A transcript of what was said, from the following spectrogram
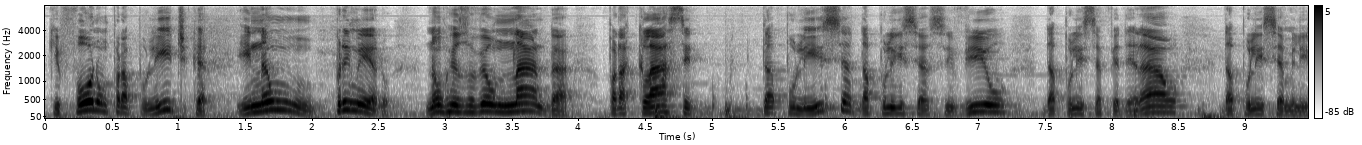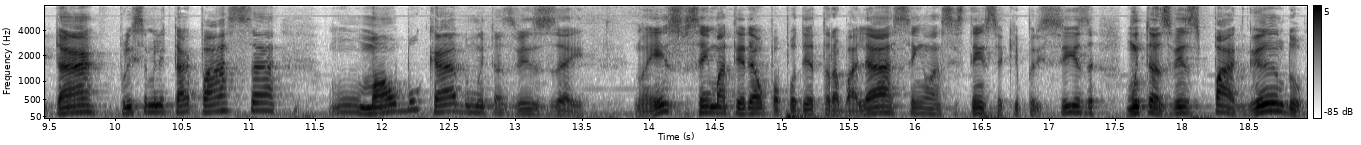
que foram para a política e não, primeiro, não resolveu nada para a classe da polícia, da polícia civil, da polícia federal, da polícia militar. A polícia militar passa um mal bocado muitas vezes aí. Não é isso? Sem material para poder trabalhar, sem a assistência que precisa, muitas vezes pagando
